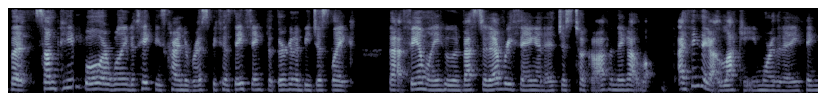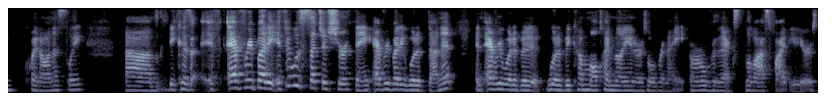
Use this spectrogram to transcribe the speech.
but some people are willing to take these kind of risks because they think that they're going to be just like that family who invested everything and it just took off and they got i think they got lucky more than anything quite honestly um, because if everybody if it was such a sure thing everybody would have done it and everyone would have been, would have become multimillionaires overnight or over the next the last five years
